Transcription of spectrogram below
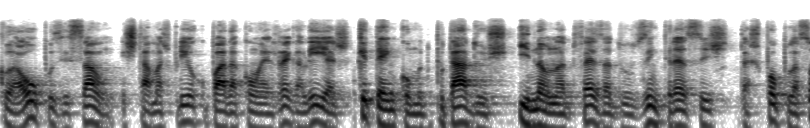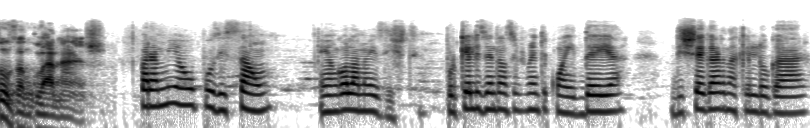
que a oposição está mais preocupada com as regalias que tem como deputados e não na defesa dos interesses das populações angolanas. Para mim, a oposição em Angola não existe, porque eles entram simplesmente com a ideia de chegar naquele lugar,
